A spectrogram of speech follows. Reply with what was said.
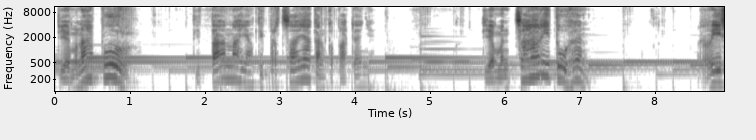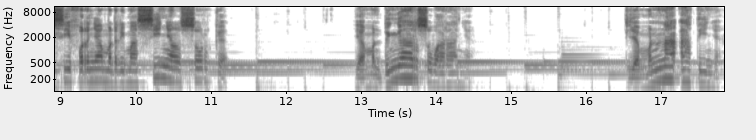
Dia menabur di tanah yang dipercayakan kepadanya. Dia mencari Tuhan. Receivernya menerima sinyal surga. Yang mendengar suaranya. Dia menaatinya.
